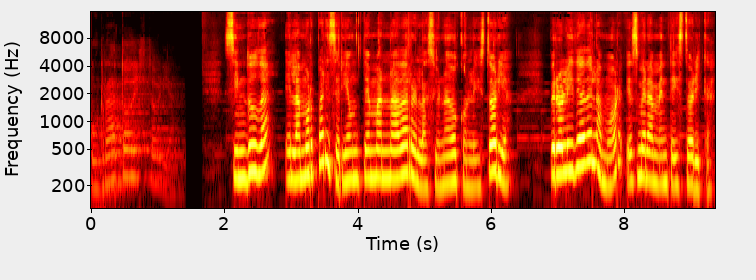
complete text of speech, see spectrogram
Un rato de historia. Sin duda, el amor parecería un tema nada relacionado con la historia, pero la idea del amor es meramente histórica.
